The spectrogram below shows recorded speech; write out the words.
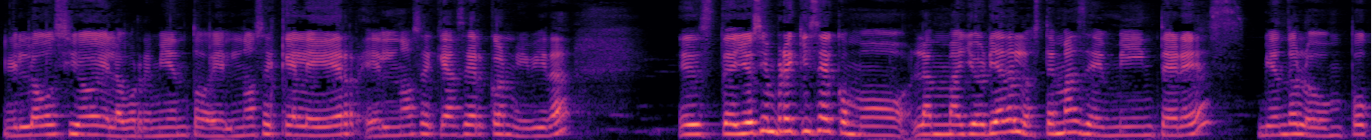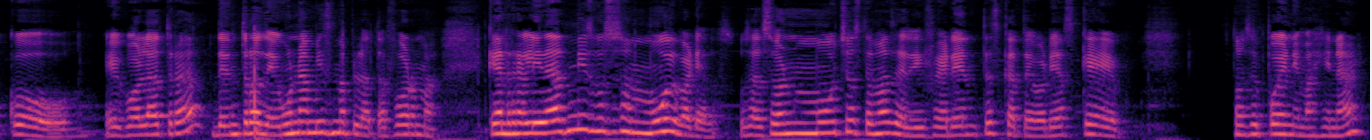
El ocio, el aburrimiento, el no sé qué leer, el no sé qué hacer con mi vida. Este, yo siempre quise como la mayoría de los temas de mi interés, viéndolo un poco ególatra, dentro de una misma plataforma, que en realidad mis gustos son muy variados, o sea, son muchos temas de diferentes categorías que no se pueden imaginar.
